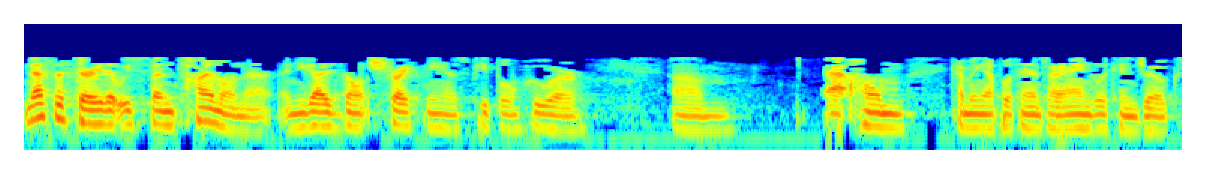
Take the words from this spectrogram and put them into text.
necessary that we spend time on that. And you guys don't strike me as people who are um, at home coming up with anti-Anglican jokes.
